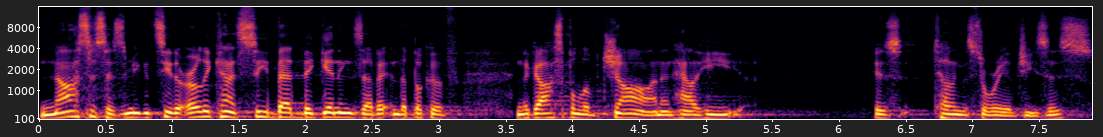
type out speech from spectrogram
Gnosticism, you can see the early kind of seedbed beginnings of it in the book of, in the Gospel of John and how he is telling the story of Jesus.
